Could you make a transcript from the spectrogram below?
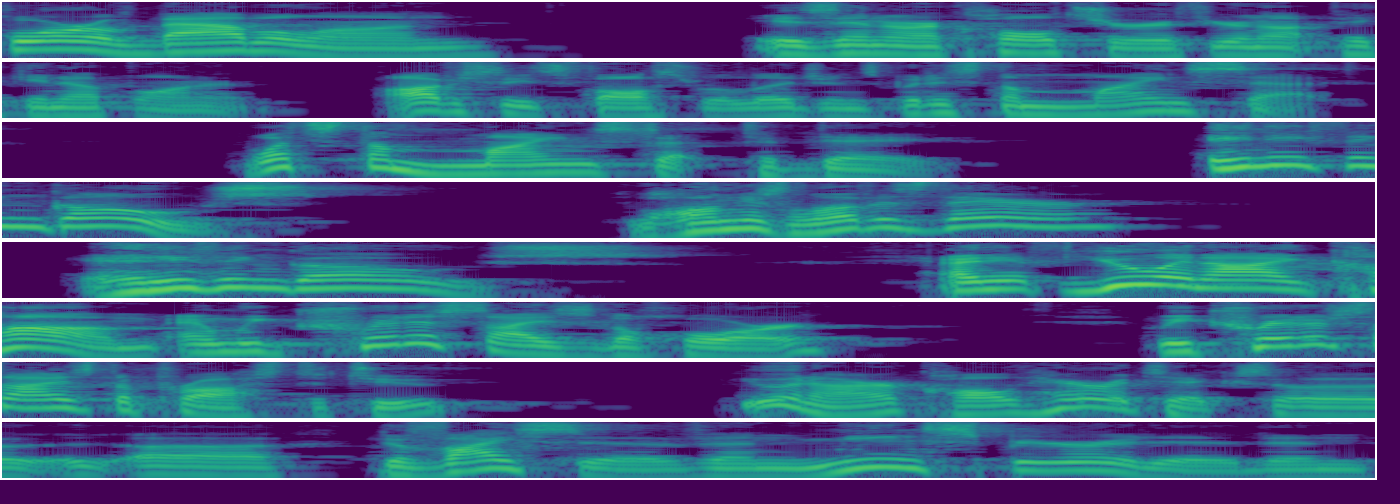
whore of Babylon is in our culture if you're not picking up on it. Obviously, it's false religions, but it's the mindset. What's the mindset today? Anything goes. Long as love is there, anything goes. And if you and I come and we criticize the whore, we criticize the prostitute, you and I are called heretics, uh, uh, divisive and mean spirited, and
